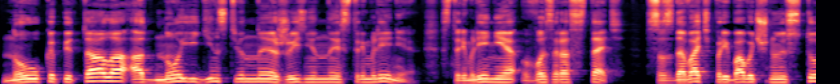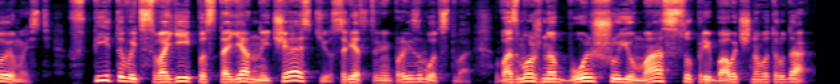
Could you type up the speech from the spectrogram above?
Но у капитала одно единственное жизненное стремление – стремление возрастать, создавать прибавочную стоимость, впитывать своей постоянной частью, средствами производства, возможно, большую массу прибавочного труда.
